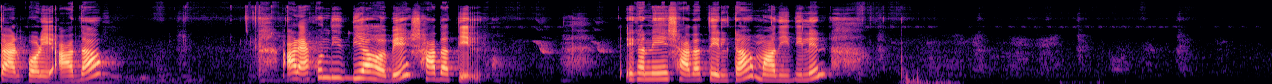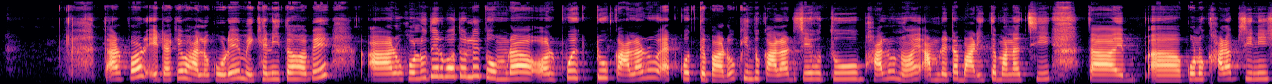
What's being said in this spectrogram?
তারপরে আদা আর এখন দিয়ে দেওয়া হবে সাদা তেল। এখানে সাদা তেলটা মা দিয়ে দিলেন। তারপর এটাকে ভালো করে মেখে নিতে হবে। আর হলুদের বদলে তোমরা অল্প একটু কালারও অ্যাড করতে পারো। কিন্তু কালার যেহেতু ভালো নয়, আমরা এটা বাড়িতে বানাচ্ছি, তাই কোনো খারাপ জিনিস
